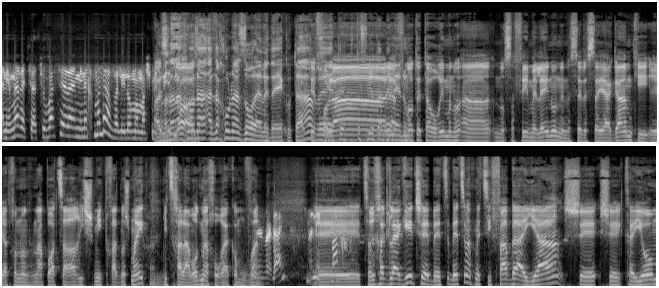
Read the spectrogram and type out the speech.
אני אומרת שהתשובה שלהם היא נחמדה, אבל היא לא ממש אז מדויקת. לא, אז- אנחנו נעזור להם לדייק אותה, את יכולה ותפני אותם אלינו. להפנות את ההורים הנו- הנוספים אלינו, ננסה לסייע גם, כי עיריית חולון נתנה פה הצהרה רשמית חד משמעית, היא צריכה לעמוד מאחוריה כמובן. בוודאי, אני אה, אשמח. צריך רק להגיד שבעצם את מציפה בעיה ש, שכיום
